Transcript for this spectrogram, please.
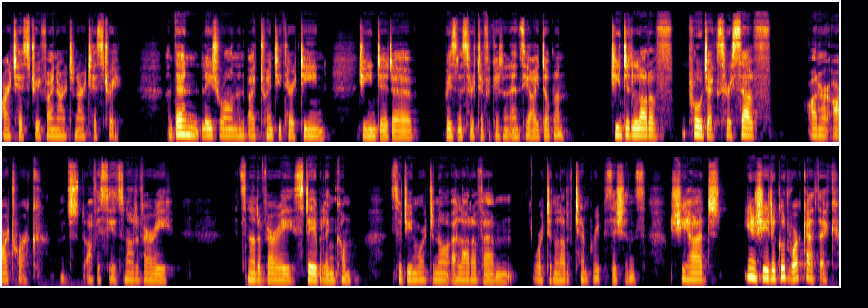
art history, fine art and art history. And then later on in about 2013, Jean did a business certificate in NCI Dublin. Jean did a lot of projects herself on her artwork. Obviously it's not a very it's not a very stable income. So Jean worked in a lot of um, worked in a lot of temporary positions. She had, you know, she had a good work ethic.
